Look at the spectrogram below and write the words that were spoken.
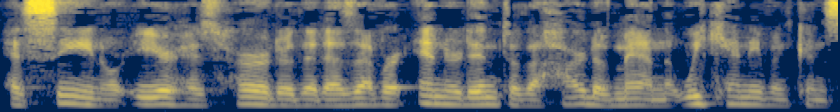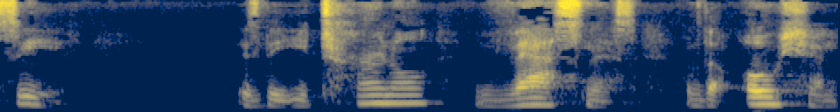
has seen or ear has heard or that has ever entered into the heart of man that we can't even conceive is the eternal vastness of the ocean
